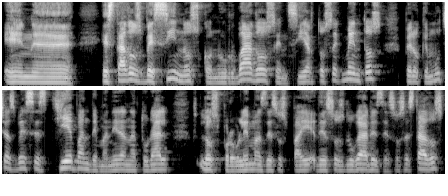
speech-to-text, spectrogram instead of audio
en eh, estados vecinos conurbados en ciertos segmentos, pero que muchas veces llevan de manera natural los problemas de esos, de esos lugares, de esos estados,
